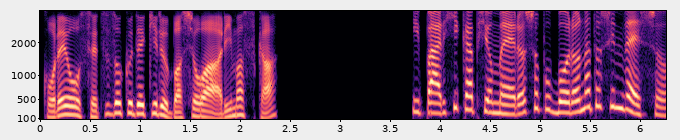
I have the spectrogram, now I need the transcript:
これを接続できる場所はありますか Υπάρχει κάποιο μέρος όπου μπορώ να το συνδέσω.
